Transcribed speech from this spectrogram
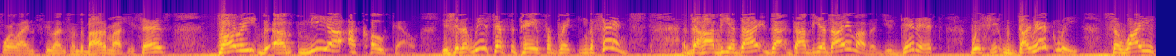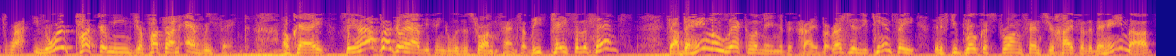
Four lines, three lines from the bottom. Rashi says, "Bari um, mia akotel." You should at least have to pay for breaking the fence. Of it. You did it with directly. So why you the word putter means you're putter on everything. Okay, so you're not putter on everything. It was a strong fence. At least pay for the fence. But Rashi says you can't say that if you broke a strong fence you're chai for the behema.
